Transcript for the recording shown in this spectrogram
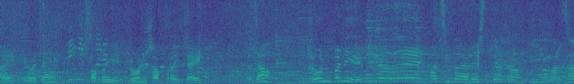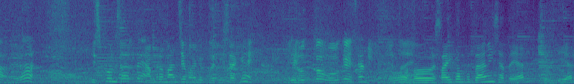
है यो चाहिँ सबै ड्रोन सप रहेछ है। त जाउँ ड्रोन पनि हेरियो पछि गएर यस्तो ड्रोन किन्नुपर्छ भनेर। स्पोन्सर चाहिँ हाम्रो मान्छे मैले खोजिसकेँ। ओहो साइकल त दामी छ त यार खेल्ती यार।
